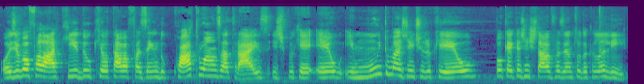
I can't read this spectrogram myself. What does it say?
Hoje eu vou falar aqui do que eu tava fazendo quatro anos atrás e de porque eu e muito mais gente do que eu, por que a gente tava fazendo tudo aquilo ali.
